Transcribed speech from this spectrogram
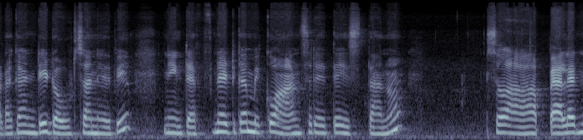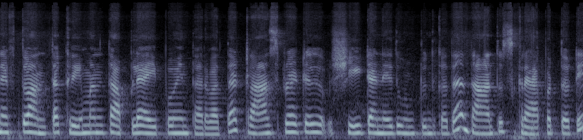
అడగండి డౌట్స్ అనేవి. నేను డెఫినెట్గా మీకు ఆన్సర్ అయితే ఇస్తాను. సో ఆ ప్యాలెట్ నైఫ్తో అంతా క్రీమ్ అంతా అప్లై అయిపోయిన తర్వాత ట్రాన్స్పరెంట్ షీట్ అనేది ఉంటుంది కదా దాంతో స్క్రాపర్ తోటి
